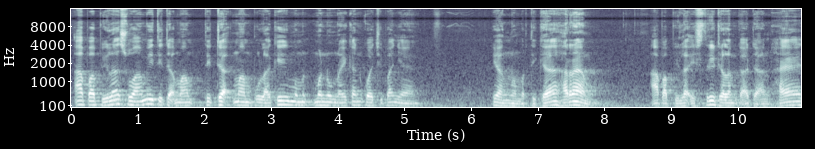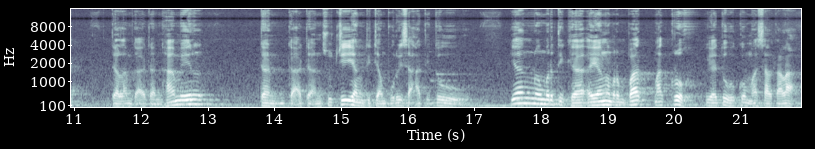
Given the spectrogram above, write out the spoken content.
apabila suami tidak mampu, tidak mampu lagi menunaikan kewajibannya yang nomor tiga haram apabila istri dalam keadaan haid, dalam keadaan hamil dan keadaan suci yang dicampuri saat itu. Yang nomor tiga, eh, yang nomor empat makruh yaitu hukum asal talak.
